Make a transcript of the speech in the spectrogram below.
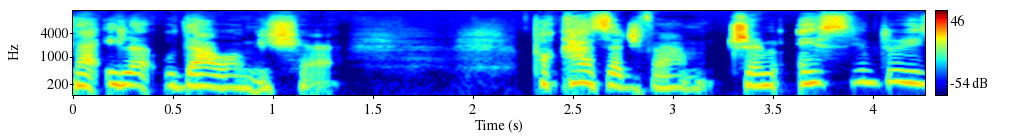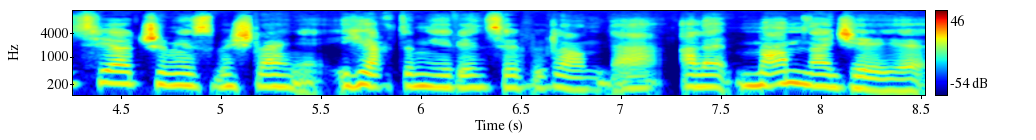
na ile udało mi się pokazać Wam, czym jest intuicja, czym jest myślenie i jak to mniej więcej wygląda, ale mam nadzieję,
